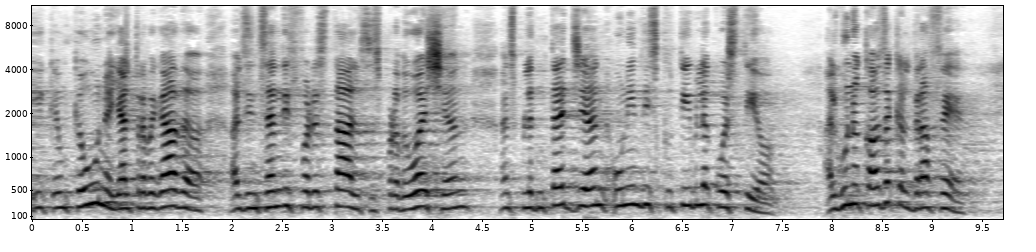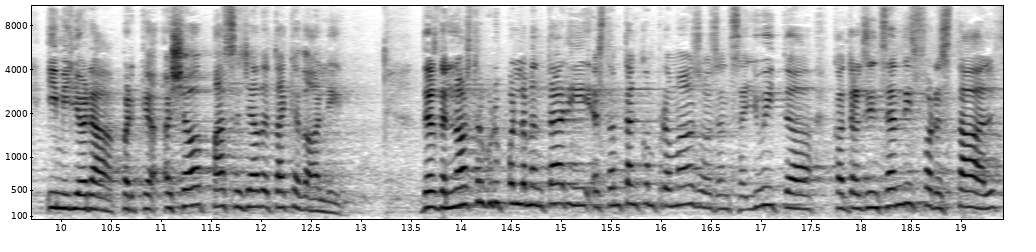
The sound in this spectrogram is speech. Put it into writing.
i que una i altra vegada els incendis forestals es produeixen ens plantegen una indiscutible qüestió. Alguna cosa caldrà fer i millorar, perquè això passa ja de taca d'oli. Des del nostre grup parlamentari estem tan compromesos en la lluita contra els incendis forestals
